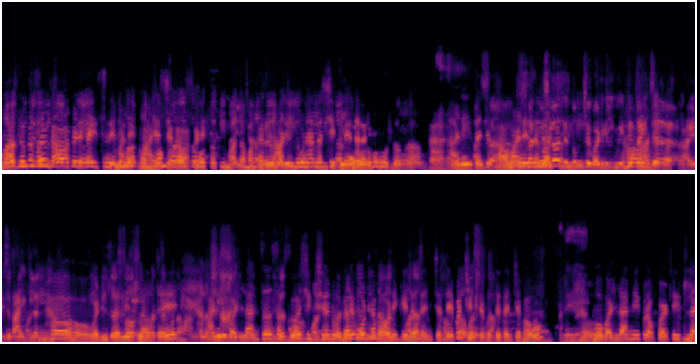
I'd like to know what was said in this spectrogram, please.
माझं कसं गावाकडे काहीच नाही म्हणजे मला माहेरच्या गावाकडे कारण वडील पुण्याला शिकले ना. हो. आणि त्यांच्या भावाने सर्व्हिसला सगळं होते दिली. ना तुमचे वडील मी ते हो. ऐकलं. हो हो वडील सर्व्हिसला होते आणि. वडिलांचं सगळं शिक्षण वगैरे मोठ्या भावाने केलं त्यांच्या ते पण शिक्षक. होते त्यांचे भाऊ. मग वडिलांनी प्रॉपर्टीतला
